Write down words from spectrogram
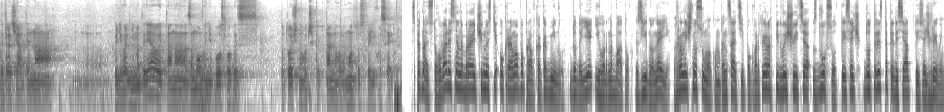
витрачати на е, будівельні матеріали та на замовлення послуги з поточного чи капітального ремонту своїх осель. З 15 вересня набирає чинності окрема поправка Кабміну, додає Ігор Набатов. Згідно неї, гранична сума компенсації по квартирах підвищується з 200 тисяч до 350 тисяч гривень.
